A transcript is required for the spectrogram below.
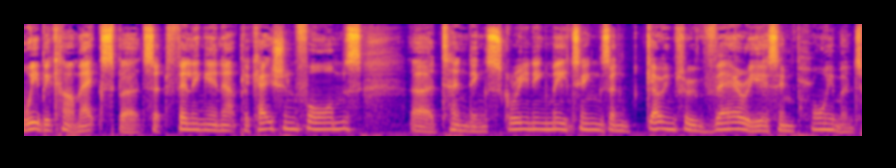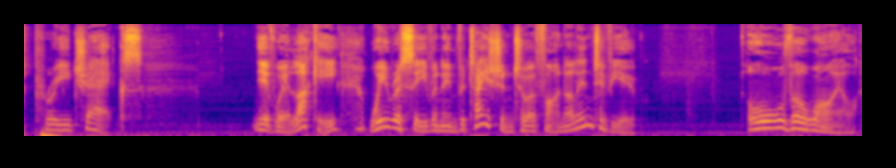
We become experts at filling in application forms, uh, attending screening meetings, and going through various employment pre checks. If we're lucky, we receive an invitation to a final interview. All the while,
